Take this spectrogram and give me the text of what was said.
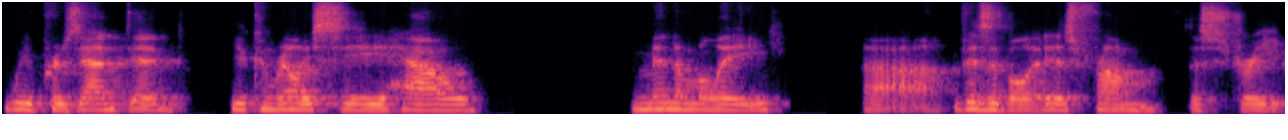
we presented, you can really see how minimally uh, visible it is from the street.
